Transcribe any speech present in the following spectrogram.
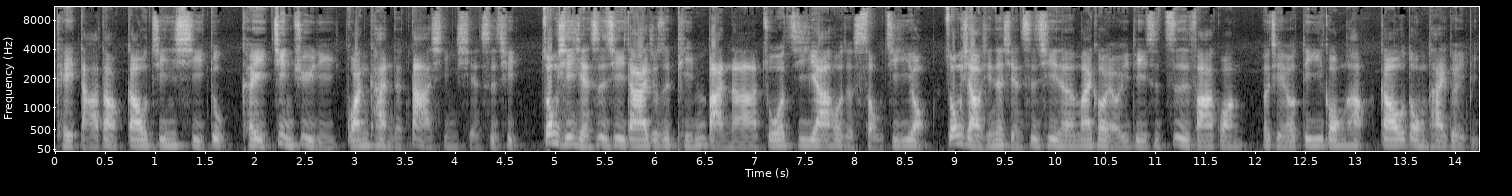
可以达到高精细度，可以近距离观看的大型显示器。中型显示器大概就是平板啊、桌机啊或者手机用。中小型的显示器呢，Micro LED 是自发光，而且又低功耗、高动态对比，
